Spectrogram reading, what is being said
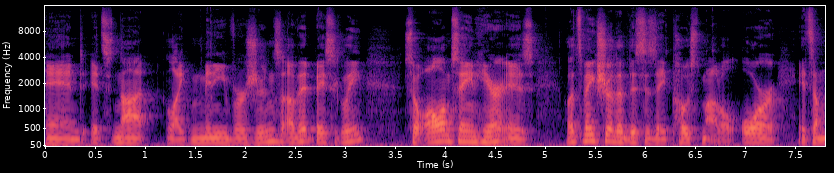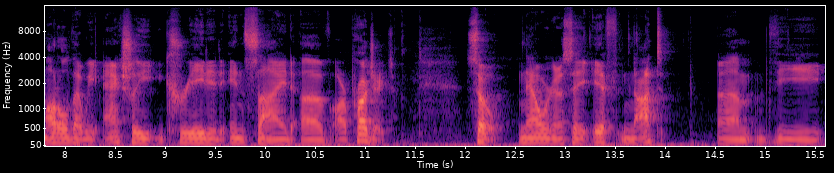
and it's not like mini versions of it, basically. So all I'm saying here is let's make sure that this is a post model or it's a model that we actually created inside of our project. So now we're going to say if not um, the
